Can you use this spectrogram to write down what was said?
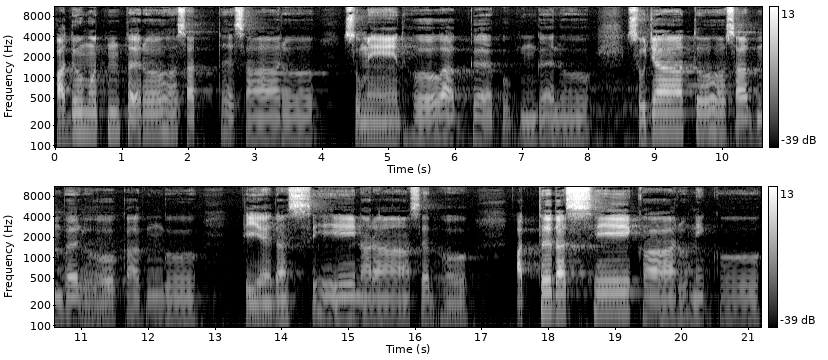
පදුමුත්තරෝ සත්තසාරෝ සුමේධෝ අග්ග පුංගලෝ සුජාතෝ සබ්බලෝකංගෝ පියදස්සී නරාසභෝ අත්තදස්සේ කාරුණිකෝ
